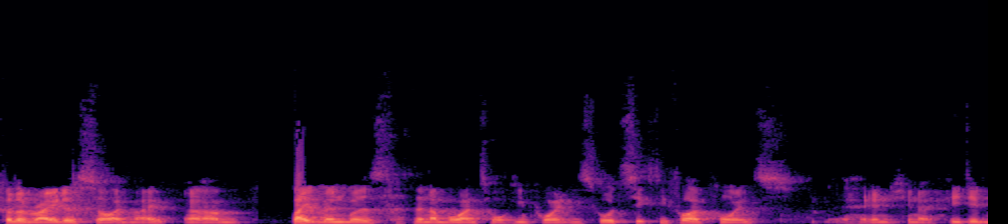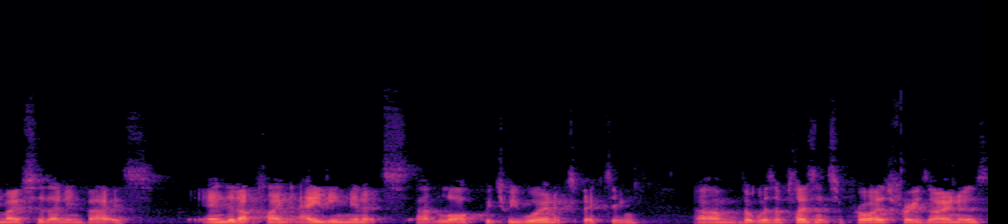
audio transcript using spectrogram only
For the Raiders side, mate, um, Bateman was the number one talking point. He scored 65 points, and you know he did most of that in base. Ended up playing 80 minutes at lock, which we weren't expecting, um, but was a pleasant surprise for his owners.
